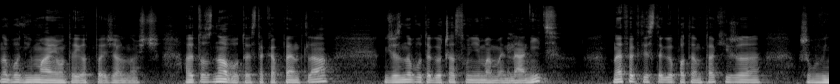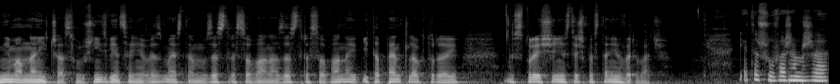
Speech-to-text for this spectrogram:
no bo nie mają tej odpowiedzialności. Ale to znowu, to jest taka pętla, gdzie znowu tego czasu nie mamy na nic, no efekt jest tego potem taki, że, że mówię, nie mam na nic czasu, już nic więcej nie wezmę, jestem zestresowana, zestresowany i ta pętla, której, z której się nie jesteśmy w stanie wyrwać. Ja też uważam, że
